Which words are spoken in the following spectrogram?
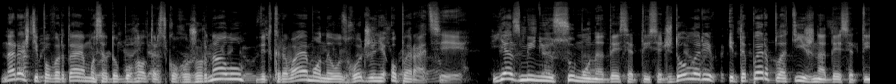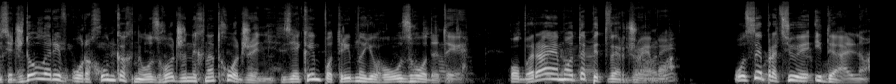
Нарешті повертаємося до бухгалтерського журналу, відкриваємо неузгоджені операції. Я змінюю суму на 10 тисяч доларів, і тепер платіж на 10 тисяч доларів у рахунках неузгоджених надходжень, з яким потрібно його узгодити. Обираємо та підтверджуємо. Усе працює ідеально.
